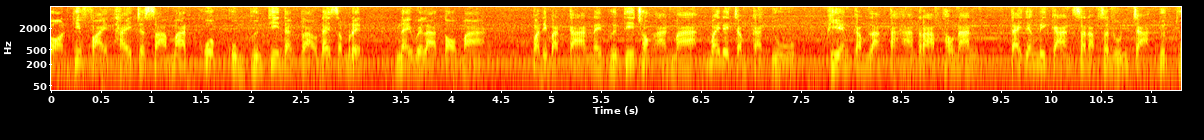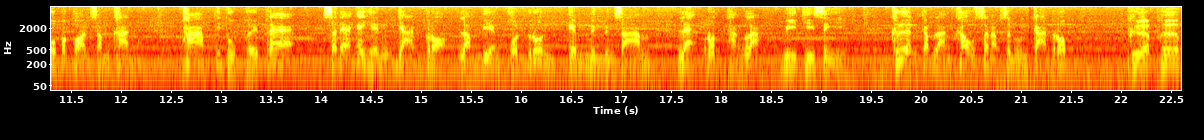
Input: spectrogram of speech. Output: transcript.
ก่อนที่ฝ่ายไทยจะสามารถควบคุมพื้นที่ดังกล่าวได้สำเร็จในเวลาต่อมา ปฏิบัติการในพื้นที่ช่องอ่านม้าไม่ได้จำกัดอยู่ เพียงกำลังทหารราบเท่านั้น แต่ยังมีการสนับสนุนจากยุทธปกรณ์สำคัญ ภาพที่ถูกเผยแพร่ แสดงให้เห็นยานเกราะลำเลียงพลรุ่น M113 และรถถังหลัก VT4 เคลื่อนกำลังเข้าสนับสนุนการรบ เพื่อเพิ่ม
